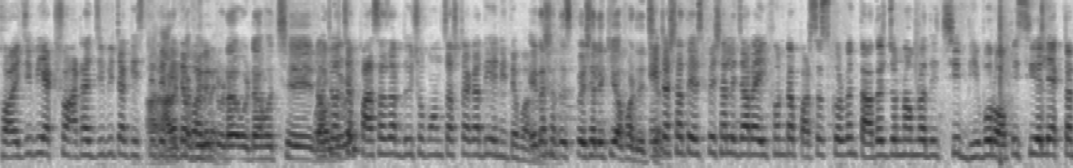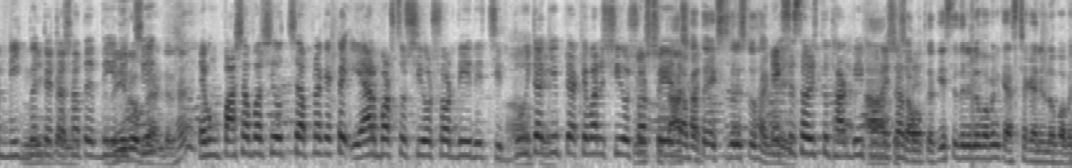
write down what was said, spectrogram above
ছয় জিবি একশো আঠাশ জিবিটা কিস্তিতে নিতে পারবেন। ওটা ওটা হচ্ছে ওইটা হচ্ছে পাঁচ হাজার দুইশো পঞ্চাশ টাকা দিয়ে নিতে পারবেন। এটার সাথে স্পেশালি কি অফার দিচ্ছেন? এটার সাথে স্পেশালি যারা এই ফোনটা পারচেস করবেন তাদের জন্য আমরা দিচ্ছি ভিভোর অফিসিয়ালি একটা নিক বেল্ট এটার সাথে দিয়ে দিচ্ছি। হ্যাঁ? এবং পাশাপাশি হচ্ছে আপনাকে একটা ইয়ারবাডসও শিওর শট দিয়ে দিচ্ছি। দুইটা গিফট একেবারে শিওর শট পেয়ে যাবেন। সাথে অ্যাক্সেসরিজ তো থাকবে অ্যাক্সেসরিজ তো থাকবেই ফোনের আচ্ছা সাথে। কিস্তিতে নিলেও পাবেন ক্যাশ টাকা নিলেও পাবেন।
